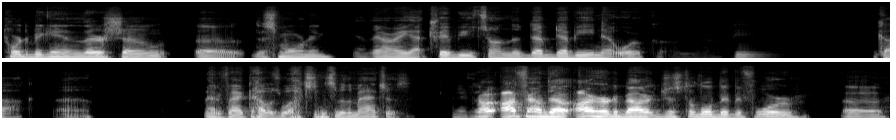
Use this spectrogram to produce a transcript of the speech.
toward the beginning of their show uh, this morning. Yeah, they already got tributes on the WWE network. Peacock. Uh, matter of fact, I was watching some of the matches. I, found out. I heard about it just a little bit before. Uh, a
